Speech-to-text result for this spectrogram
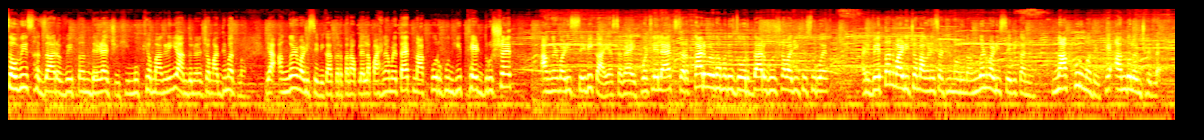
सव्वीस हजार वेतन देण्याची ही मुख्य मागणी या आंदोलनाच्या माध्यमातून या अंगणवाडी सेविका करताना आपल्याला पाहायला मिळत आहेत. नागपूरहून ही थेट दृश्य आहेत. अंगणवाडी सेविका या सगळ्या एकवटलेल्या आहेत. सरकार विरोधामध्ये जोरदार घोषणाबाजी इथे सुरू आहे. आणि वेतनवाढीच्या मागणीसाठी म्हणून अंगणवाडी सेविकांनी नागपूरमध्ये हे आंदोलन छेडलं आहे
